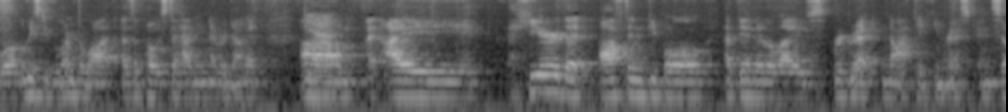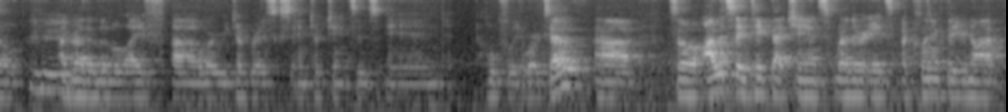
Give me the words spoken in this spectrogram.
Well, at least you've learned a lot, as opposed to having never done it. Yeah. Um, I, I hear that often people at the end of their lives regret not taking risk, and so Mm-hmm. I'd rather live a life uh, where we took risks and took chances, and hopefully it works out. Uh, so I would say take that chance, whether it's a clinic that you're not.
